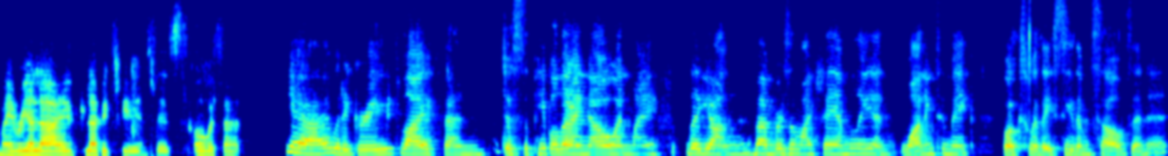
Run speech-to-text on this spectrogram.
my real life, life experiences, always that. Yeah, I would agree. Life and just the people that I know and my the young members of my family and wanting to make books where they see themselves in it.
